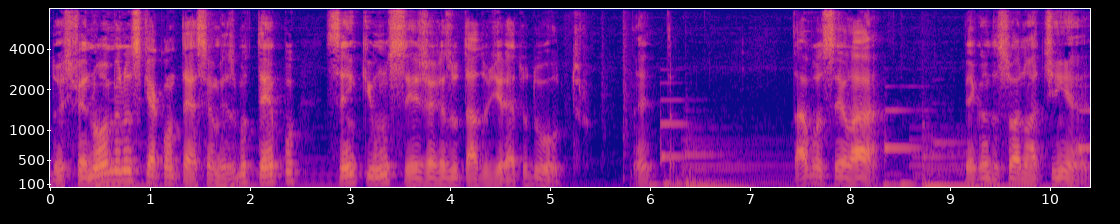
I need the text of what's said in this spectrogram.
dois fenômenos que acontecem ao mesmo tempo sem que um seja resultado direto do outro. Né? Então, tá você lá pegando sua notinha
